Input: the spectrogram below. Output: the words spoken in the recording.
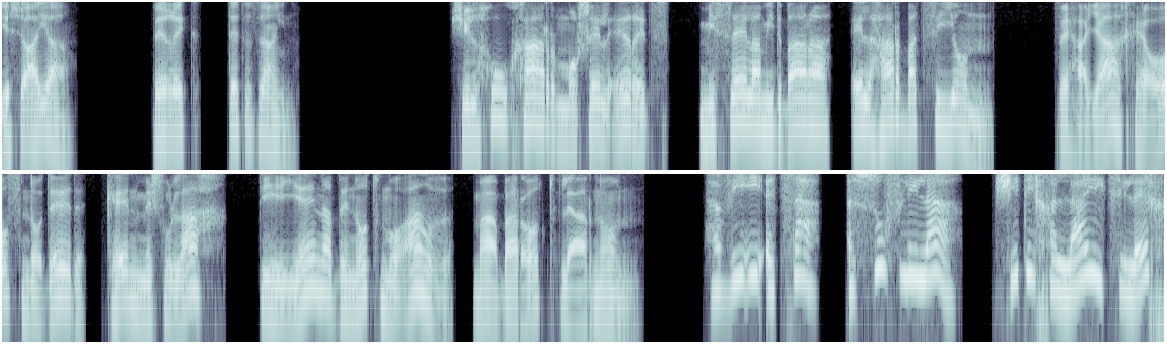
ישעיה, פרק ט"ז שלחו חר מושל ארץ מסלע מדברה אל הר בת ציון, והיה כעוף נודד, כן משולח, תהיינה בנות מואב מעברות לארנון. הביאי עצה, אסוף לילה, שיטי חליל צילך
